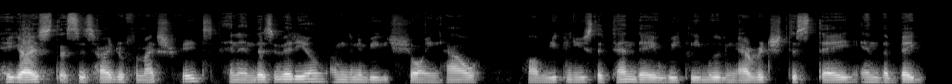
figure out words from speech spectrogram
Hey guys, this is Hydra from X-Trades and in this video I'm going to be showing how um, you can use the 10-day weekly moving average to stay in the big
